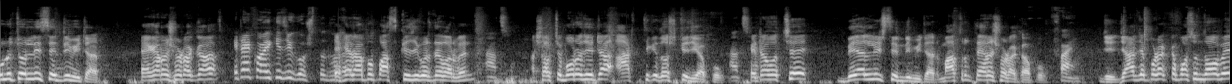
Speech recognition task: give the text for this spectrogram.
উনচল্লিশ সেন্টিমিটার এগারোশো টাকা। এটা কয় কেজি গোস্ত এখানে আপু পাঁচ কেজি করতে পারবেন। আচ্ছা। আর সবচেয়ে বড় যেটা আট থেকে দশ কেজি আপু। আচ্ছা। এটা হচ্ছে বিয়াল্লিশ সেন্টিমিটার মাত্র তেরোশো টাকা আপু। জি যার যে প্রোডাক্টটা পছন্দ হবে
